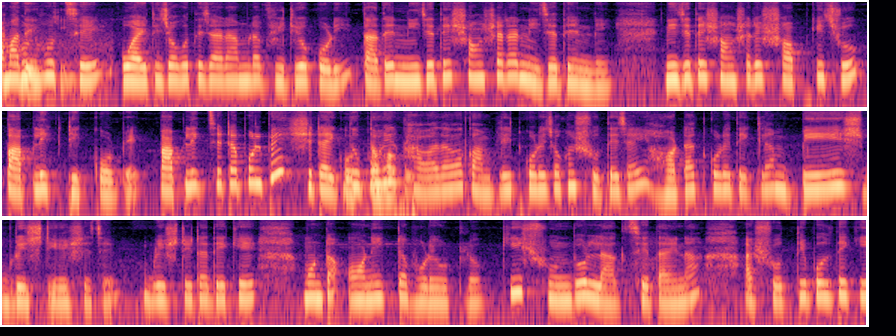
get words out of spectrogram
আমাদের হচ্ছে ওআইটি জগতে যারা আমরা ভিডিও করি তাদের নিজেদের সংসার আর নিজেদের নেই। নিজেদের সংসারের সব কিছু পাবলিক ঠিক করবে। পাবলিক যেটা বলবে সেটাই করতে হবে। খাওয়া দাওয়া কমপ্লিট করে যখন শুতে যাই হঠাৎ করে দেখলাম বেশ বৃষ্টি এসেছে। বৃষ্টিটা দেখে মনটা অনেকটা ভরে উঠল। কি সুন্দর লাগছে তাই না? আর সত্যি বলতে কি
